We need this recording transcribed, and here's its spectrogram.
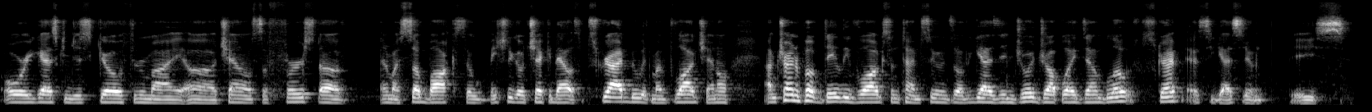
or you guys can just go through my uh, channel. It's the first uh, and my sub box, so make sure to go check it out. Subscribe to it with my vlog channel. I'm trying to put up daily vlogs sometime soon, so if you guys enjoyed, drop a like down below. Subscribe. I'll see you guys soon. Peace.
